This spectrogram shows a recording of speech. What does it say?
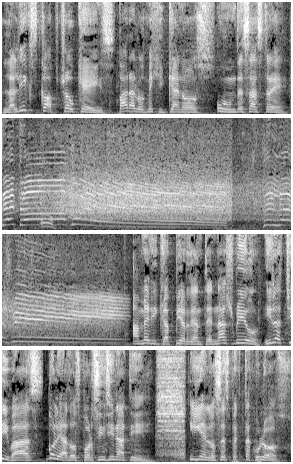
La League's Cup Showcase para los mexicanos, un desastre. América pierde ante Nashville y las Chivas goleados por Cincinnati. Y en los espectáculos.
